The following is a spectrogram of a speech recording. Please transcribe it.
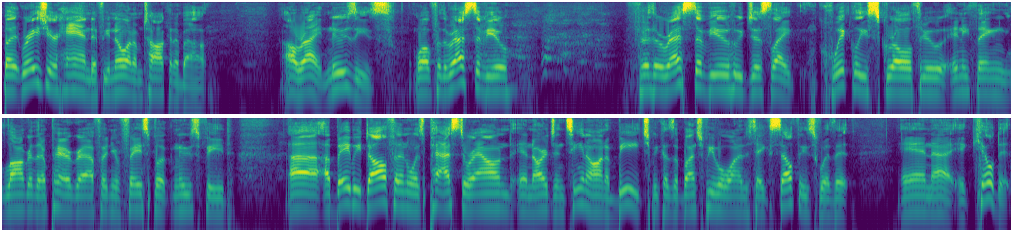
but raise your hand if you know what I'm talking about. All right, newsies. Well, for the rest of you, for the rest of you who just like quickly scroll through anything longer than a paragraph on your Facebook news feed, Uh, a baby dolphin was passed around in Argentina on a beach because a bunch of people wanted to take selfies with it, and uh, it killed it.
